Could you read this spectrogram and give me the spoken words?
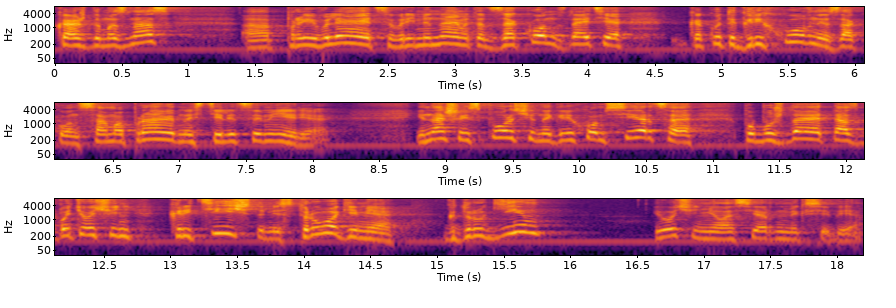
каждом из нас а, проявляется временами этот закон, знаете, какой-то греховный закон самоправедности и лицемерия. И наше испорченное грехом сердце побуждает нас быть очень критичными, строгими к другим и очень милосердными к себе.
